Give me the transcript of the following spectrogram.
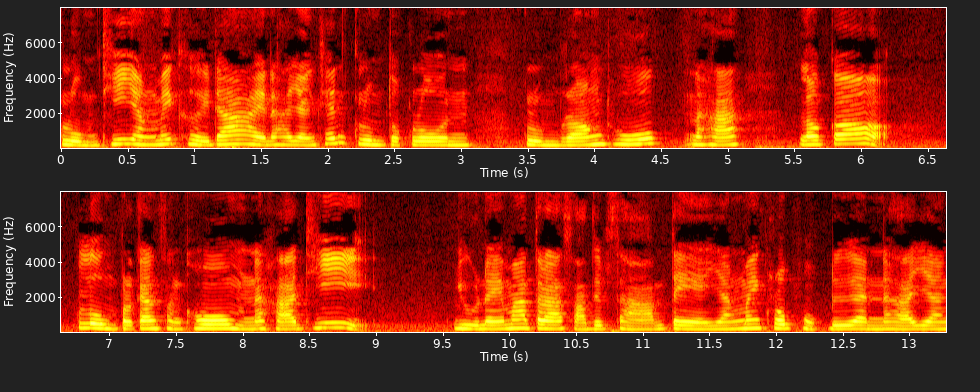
กลุ่มที่ยังไม่เคยได้นะคะ อย่างเช่น กลุ่มตกลนกลุ่มร้องทุกข์นะคะ แล้วก็กลุ่มประกันสังคมนะคะที่อยู่ในมาตรา 33 แต่ยังไม่ครบ 6 เดือนนะคะ ยัง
